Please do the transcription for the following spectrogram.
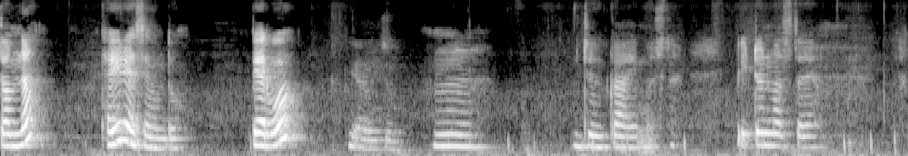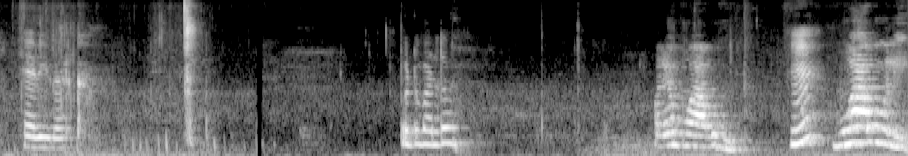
તમને થઈ રહેશે આમ તો પહેરવો ત્યારે જો હમ જો કાંઈ મસ્ત પેટર્ન મસ્ત है હેવી વર્ક ફોટો પાડ દો અરે હું આવું હમ હું આવું લી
